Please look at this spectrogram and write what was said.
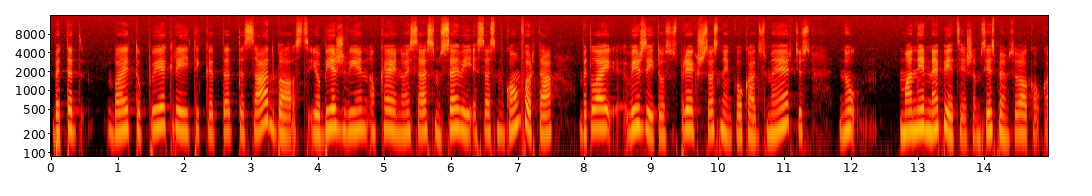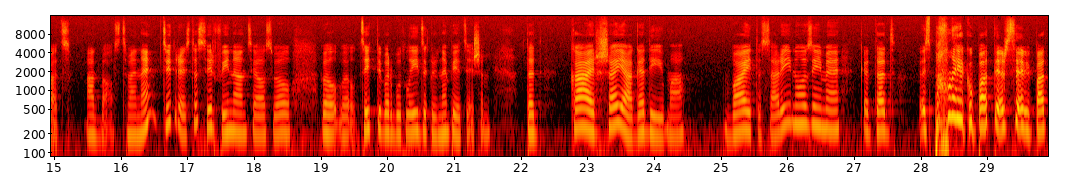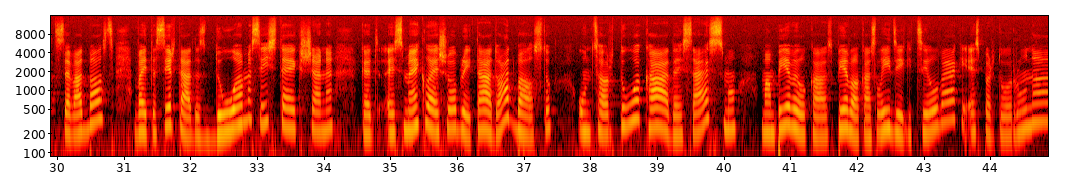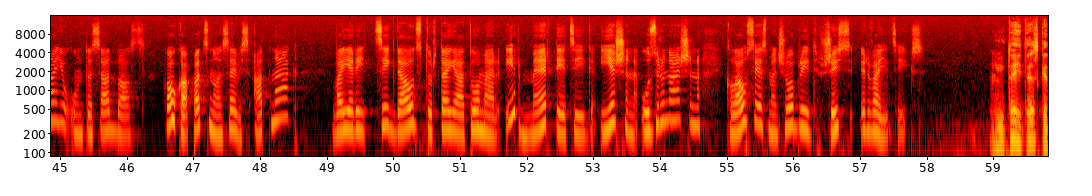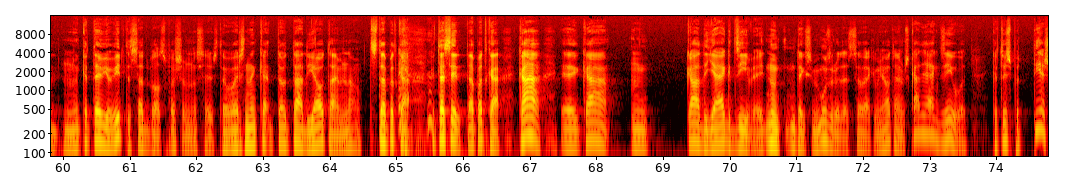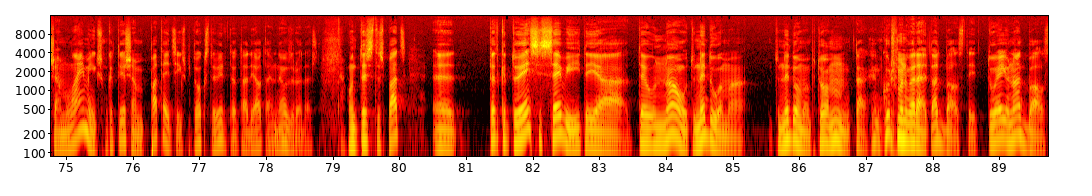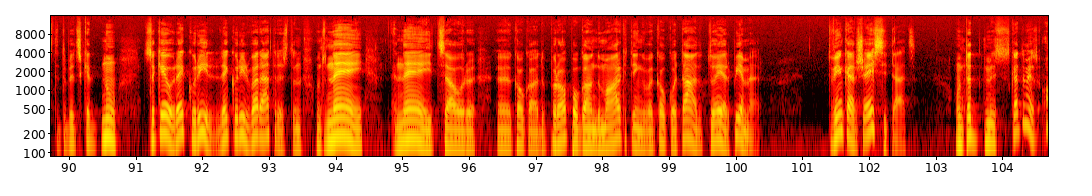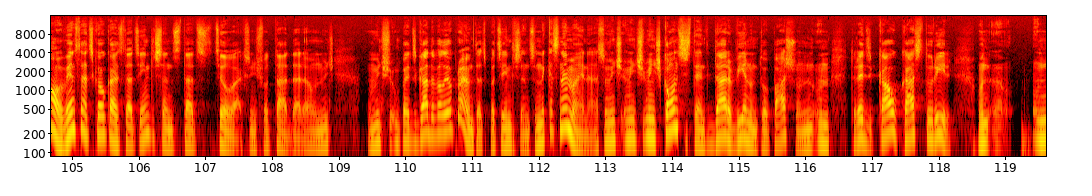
Bet tad vai tu piekrīti, ka tas atbalsts, jo bieži vien, ok, nu es esmu sevī, es esmu komfortā, bet lai virzītos uz priekšu, sasniegtu kaut kādus mērķus, nu, man ir nepieciešams iespējams vēl kaut kāds atbalsts, vai ne? Citreiz tas ir finansiāls, vēl, vēl, vēl citi varbūt līdzekļi nepieciešami. Tad kā ir šajā gadījumā? Vai tas arī nozīmē, ka tad es palieku pati ar sevi, pati sev atbalsts, vai tas ir tādas domas izteikšana, kad es meklēju šobrīd tādu atbalstu, un caur to, kāda es esmu, man pievilkās, pievilkās līdzīgi cilvēki, es par to runāju, un tas atbalsts kaut kā pats no sevis atnāk. Vai arī cik daudz tur tajā tomēr ir mērķiecīga iešana, uzrunāšana, klausies, man šobrīd šis ir vajadzīgs. Nu, te ir tas, ka, nu, ka tev jau ir tas atbalsts pašam no sevis. Tev vairs nekā, tev tādu jautājumu nav. Tas tāpat kā, tas ir tāpat kā, kā, e, kā, mm, kāda jēga dzīvē. Nu, nu, teiksim, uzrādās cilvēkam jautājums, kāda jēga dzīvot. Ka tu esi patiešām laimīgs un ka tiešām pateicīgs par to, kas tev ir. Tev tādi jautājumi neuzrādās. Un tas tas pats. Uh, tad, kad tu esi sevī, tajā tev nav, tu nedomā, tu nedomā par to, mm, tā, kurš man varētu atbalstīt. Tu ej un atbalsti. Tāpēc, ka, nu, tu saki, jau, re, kur ir, re, kur ir, var atrast. Un, un tu neej, neej caur uh, kaut kādu propagandu, mārketingu vai kaut ko tādu, tu ej ar piemēru. Tu vienkārši esi tāds. Un tad mēs skatāmies, oh, viens tāds kaut kāds tāds interesants tāds cilvēks, viņš to tā dara. Un viņš, Un viņš un pēc gada vēl joprojām tāds pats interesants. Un nekas nemainās. Un viņš, viņš, viņš konsistenti dara vienu un to pašu. Un, un tu redzi, ka kaut kas tur ir. Un, un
